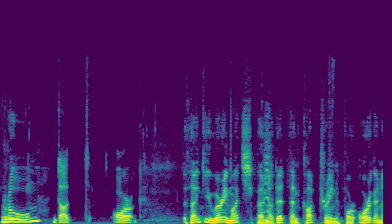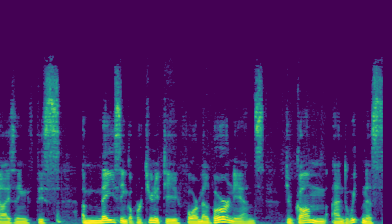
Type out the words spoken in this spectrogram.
www.room.org. Thank you very much, Bernadette and Katrin, for organizing this amazing opportunity for Melburnians to come and witness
